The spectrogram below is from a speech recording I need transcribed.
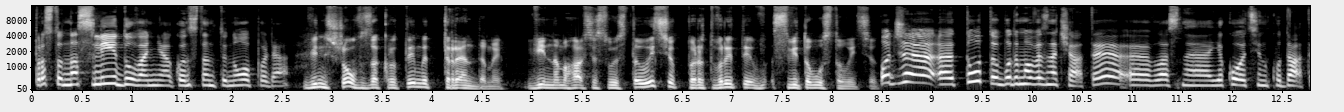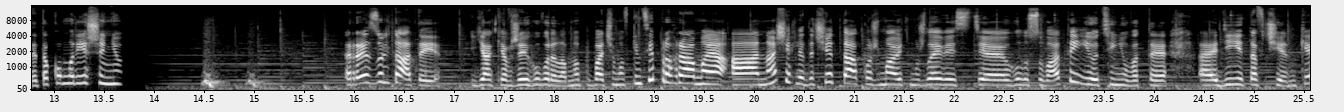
просто наслідування Константинополя. Він йшов за крутими трендами. Він намагався свою столицю перетворити в світову столицю. Отже, е, тут будемо визначати, е, власне, яку оцінку дати такому рішенню. Результати, як я вже і говорила, ми побачимо в кінці програми. А наші глядачі також мають можливість е, голосувати і оцінювати дії та вчинки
